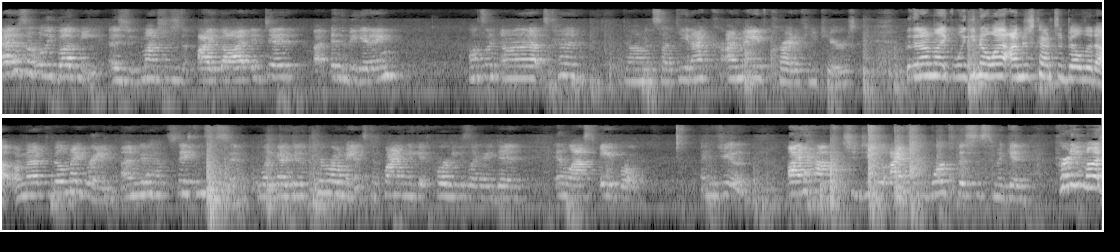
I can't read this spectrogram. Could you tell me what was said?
that doesn't really bug me as much as I thought it did uh, in the beginning. I was like, uh, that's kind of dumb and sucky, and I, I may have cried a few tears. But then I'm like, well, you know what? I'm just gonna have to build it up. I'm gonna have to build my brain. I'm gonna have to stay consistent, like I did with romance, to finally get parties like I did in last April and June. I have to do, I have to work the system again. Pretty much,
